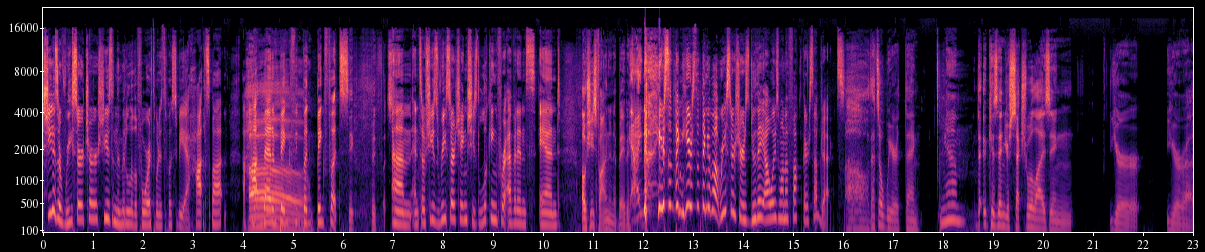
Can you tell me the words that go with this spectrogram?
She is a researcher. She is in the middle of the forest, what is supposed to be a hot spot, a hotbed of big Oh. big Bigfoots. Big Bigfoots. Um, and so she's researching. She's looking for evidence. And oh, she's finding it, baby. I, here's the thing. Here's the thing about researchers. Do they always want to fuck their subjects? Oh, that's a weird thing. Yeah. Because then you're sexualizing your your uh,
